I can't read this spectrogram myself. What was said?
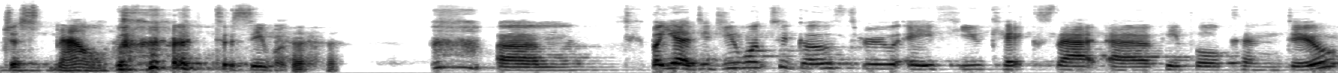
just now to see what. um, but yeah, did you want to go through a few kicks that uh, people can do,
